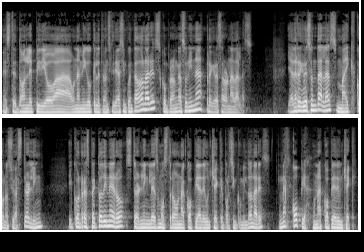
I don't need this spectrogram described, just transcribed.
Este Don le pidió a un amigo que le transfiriera 50 dólares, compraron gasolina, regresaron a Dallas. Ya de regreso en Dallas, Mike conoció a Sterling y con respecto a dinero, Sterling les mostró una copia de un cheque por 5 mil dólares, Una copia. una copia de un cheque.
